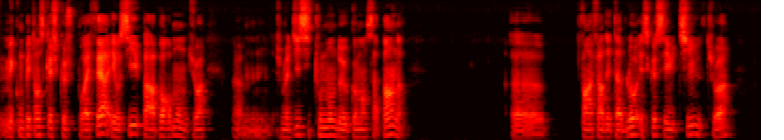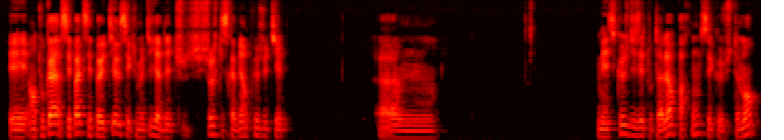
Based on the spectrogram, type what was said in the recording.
mes compétences, qu'est-ce que je pourrais faire, et aussi par rapport au monde, tu vois. Euh, je me dis, si tout le monde commence à peindre, enfin à faire des tableaux, est-ce que c'est utile, tu vois? Et en tout cas, c'est pas que c'est pas utile, c'est que je me dis il y a des choses qui seraient bien plus utiles. Euh, mais ce que je disais tout à l'heure, par contre, c'est que justement,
